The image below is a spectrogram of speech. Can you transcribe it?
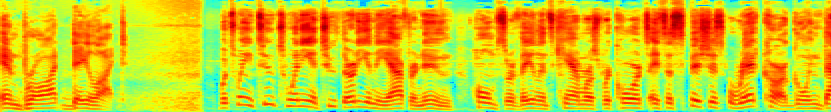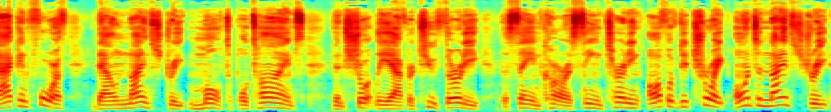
in broad daylight. Between 2:20 and 2:30 in the afternoon, home surveillance cameras records a suspicious red car going back and forth down 9th Street multiple times. Then shortly after 2:30, the same car is seen turning off of Detroit onto 9th Street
